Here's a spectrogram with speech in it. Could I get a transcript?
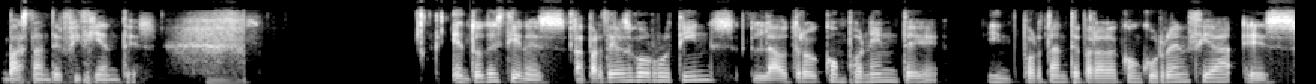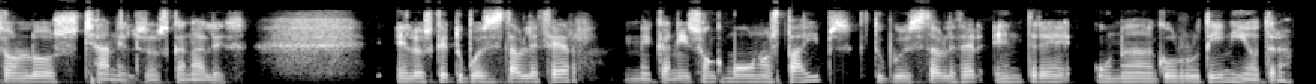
bastante eficientes. Entonces tienes, aparte de las Routines, la otro componente importante para la concurrencia es, son los channels, los canales en los que tú puedes establecer mecanismos, son como unos pipes que tú puedes establecer entre una coroutine y otra.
